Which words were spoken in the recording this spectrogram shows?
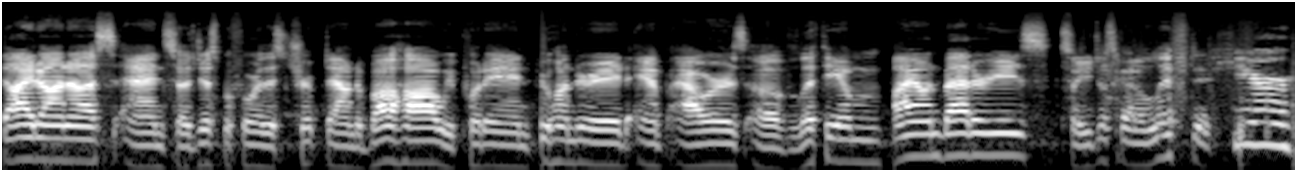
died on us. And so just before this trip down to Baja, we put in 200 amp hours of lithium ion batteries. So you just gotta lift it here.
